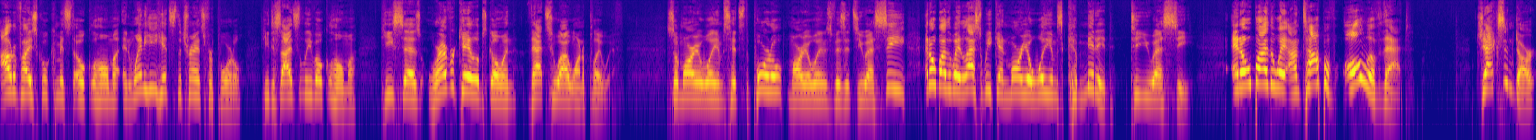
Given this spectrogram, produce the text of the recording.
out of high school, commits to Oklahoma. And when he hits the transfer portal, he decides to leave Oklahoma. He says, wherever Caleb's going, that's who I want to play with. So Mario Williams hits the portal. Mario Williams visits USC. And oh, by the way, last weekend, Mario Williams committed to USC. And oh, by the way, on top of all of that, Jackson Dart,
